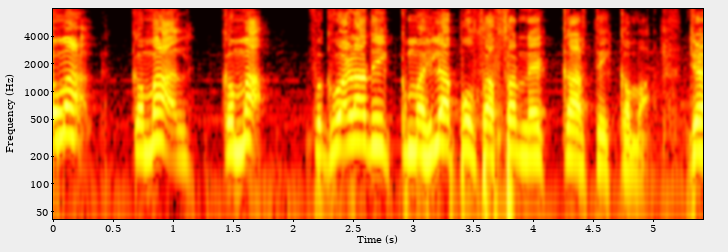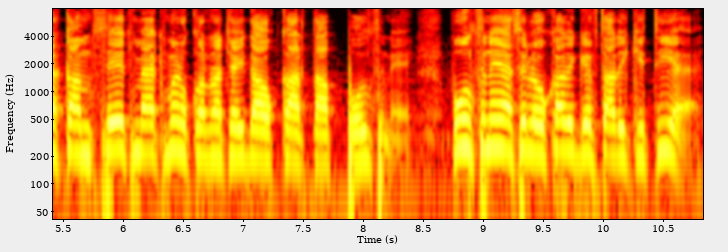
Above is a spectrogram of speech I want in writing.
ਕਮਾਲ ਕਮਾਲ ਕਮਾਲ। ਫਗਵਾੜਾ ਦੀ ਇੱਕ ਮਹਿਲਾ ਪੁਲਿਸ ਅਫਸਰ ਨੇ ਕਰਤੀ ਕਮਾਲ। ਜਿਹੜਾ ਕੰਮ ਸਿਹਤ ਮਹਿਕਮੇ ਨੂੰ ਕਰਨਾ ਚਾਹੀਦਾ, ਉਹ ਕਰਤਾ ਪੁਲਿਸ ਨੇ। ਪੁਲਿਸ ਨੇ ਐਸੇ ਲੋਕਾਂ ਦੀ ਗ੍ਰਿਫਤਾਰੀ ਕੀਤੀ ਹੈ,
